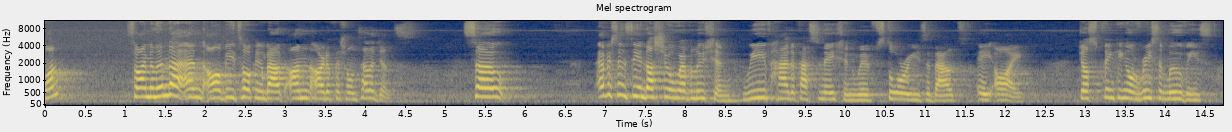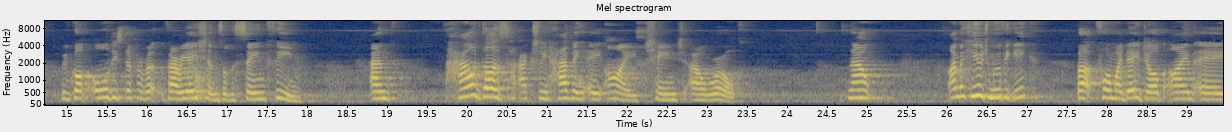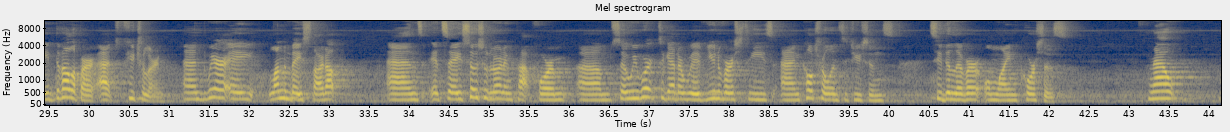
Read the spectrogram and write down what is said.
everyone. So I'm Melinda, and I'll be talking about unartificial intelligence. So ever since the Industrial Revolution, we've had a fascination with stories about AI. Just thinking of recent movies, we've got all these different variations of the same theme. And how does actually having AI change our world? Now, I'm a huge movie geek, but for my day job, I'm a developer at FutureLearn. And we're a London-based startup, and it's a social learning platform. Um, so we work together with universities and cultural institutions to deliver online courses. Now,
